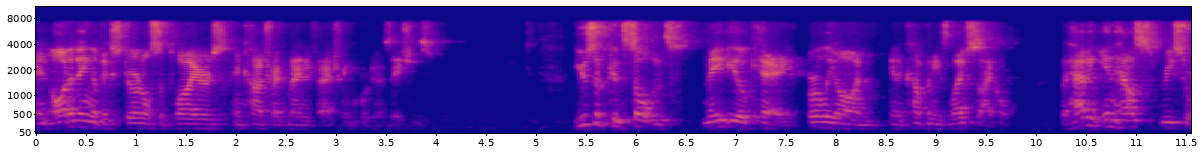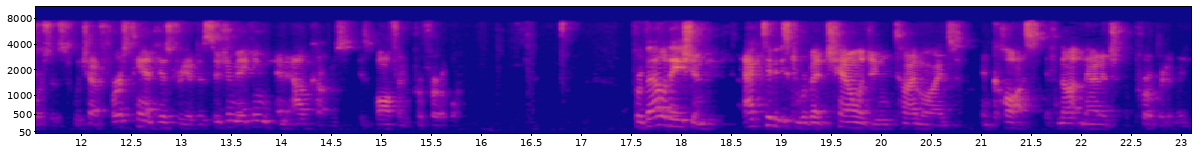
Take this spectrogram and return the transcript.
and auditing of external suppliers and contract manufacturing organizations. Use of consultants may be okay early on in a company's life cycle, but having in-house resources which have firsthand history of decision-making and outcomes is often preferable. For validation, activities can prevent challenging timelines and costs if not managed appropriately.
